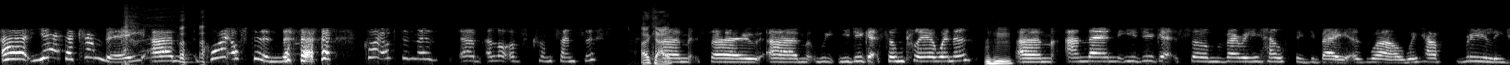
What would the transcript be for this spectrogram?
Uh, yeah, there can be. Um, quite often, quite often there's um, a lot of consensus. Okay. Um, so um, we, you do get some clear winners, mm-hmm. um, and then you do get some very healthy debate as well. We have really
